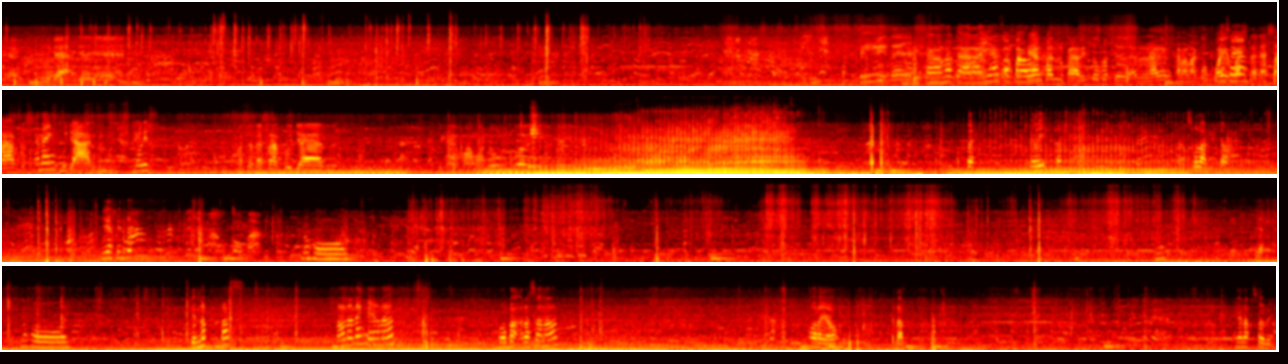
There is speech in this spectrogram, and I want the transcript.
Sayang kuda nya. Ke arahnya Pakaian kapal. pan kali itu mas karena lagu poe Ya, pas dasar terus Neneng. hujan. Galis. Pas dasar hujan. Kayak mau menunggu. Teh. Kali teh. Sulan kita. Iya, pintar. Nuhun. Nuhun. Genep pas. Naon neng yang naon? Boba rasa naon? Oreo. Kedap. Enak sorry.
